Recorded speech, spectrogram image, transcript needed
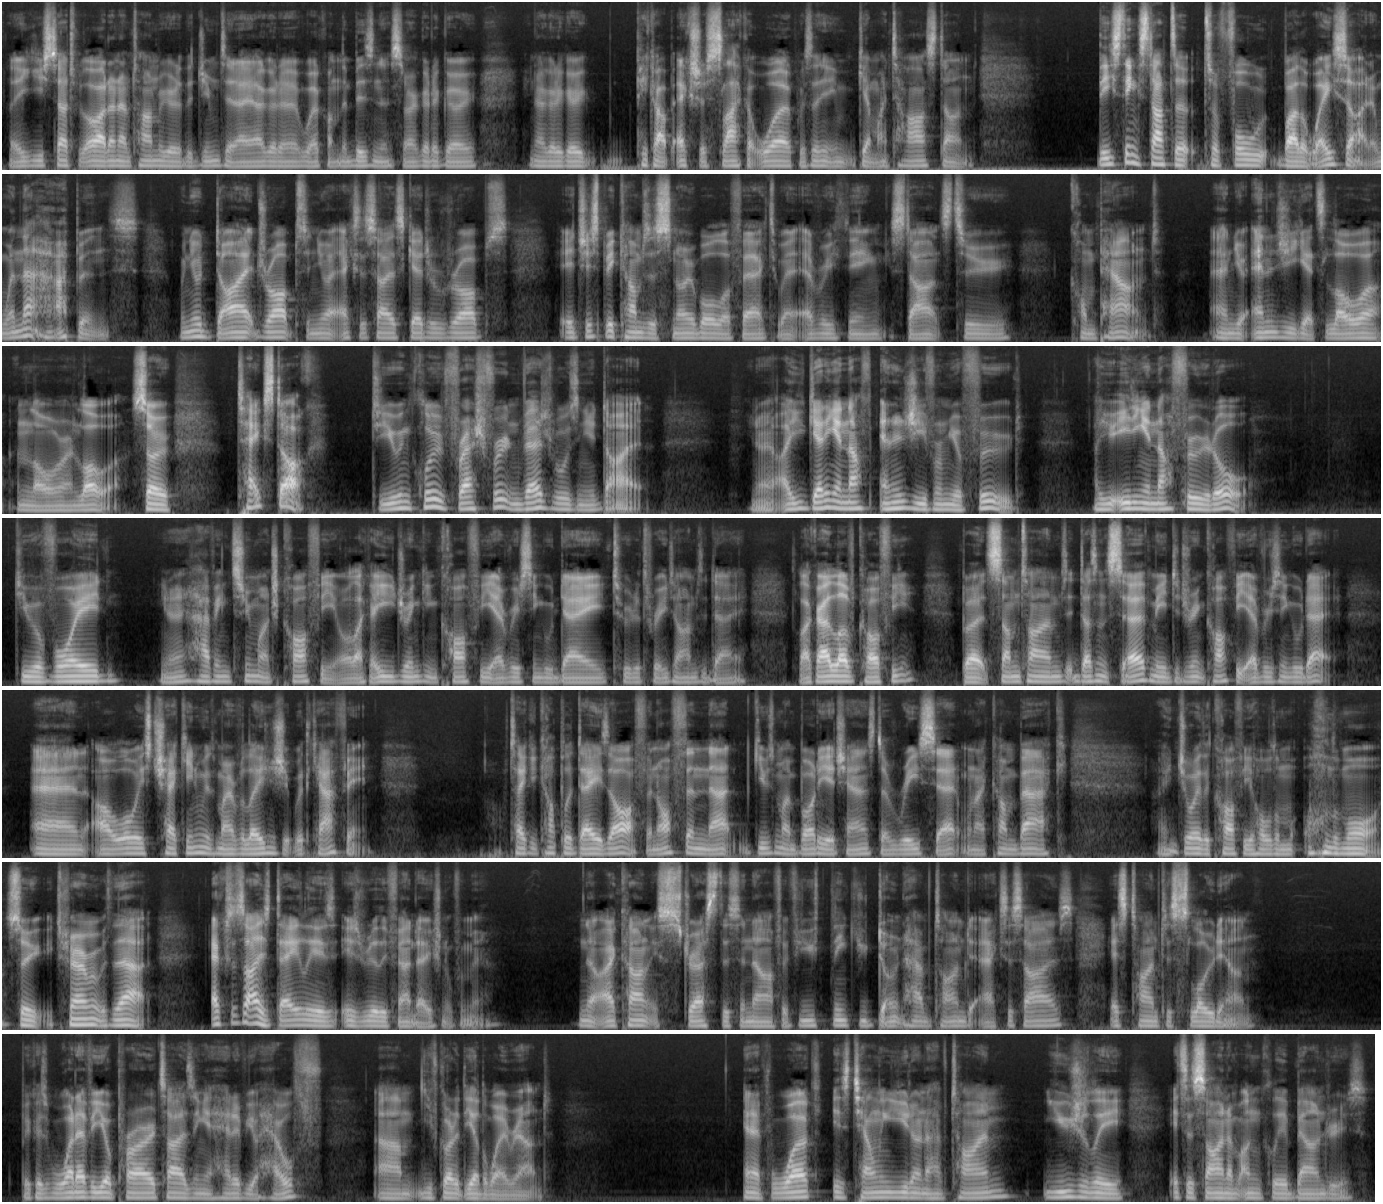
Like you start to, oh, I don't have time to go to the gym today. I got to work on the business, or I got to go, you know, I got to go pick up extra slack at work because I didn't get my task done. These things start to, to fall by the wayside, and when that happens, when your diet drops and your exercise schedule drops, it just becomes a snowball effect where everything starts to compound and your energy gets lower and lower and lower. So take stock. Do you include fresh fruit and vegetables in your diet? You know, are you getting enough energy from your food? Are you eating enough food at all? Do you avoid, you know, having too much coffee or like are you drinking coffee every single day, 2 to 3 times a day? Like I love coffee, but sometimes it doesn't serve me to drink coffee every single day. And I'll always check in with my relationship with caffeine. I'll take a couple of days off and often that gives my body a chance to reset when I come back. I enjoy the coffee all the, all the more. So experiment with that. Exercise daily is, is really foundational for me. No, I can't stress this enough. If you think you don't have time to exercise, it's time to slow down. Because whatever you're prioritizing ahead of your health, um, you've got it the other way around. And if work is telling you you don't have time, usually it's a sign of unclear boundaries.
